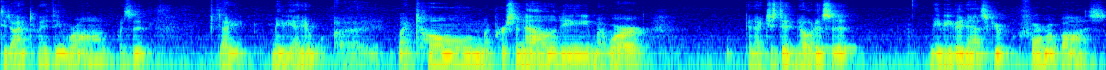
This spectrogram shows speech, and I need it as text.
did I do anything wrong? Was it, I, maybe I didn't, uh, my tone, my personality, my work, and I just didn't notice it. Maybe even ask your former boss.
